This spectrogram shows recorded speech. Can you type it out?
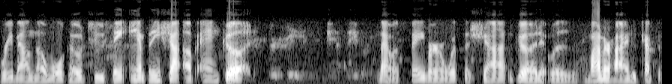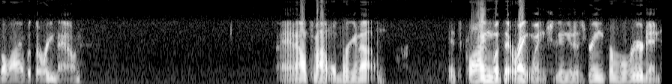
Rebound, though, will go to St. Anthony. Shot up and good. That was Faber with the shot. Good. It was Vonderheide who kept it alive with the rebound. And Altamont will bring it up. It's Klein with it, right wing. She's going to get a screen from Reardon.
